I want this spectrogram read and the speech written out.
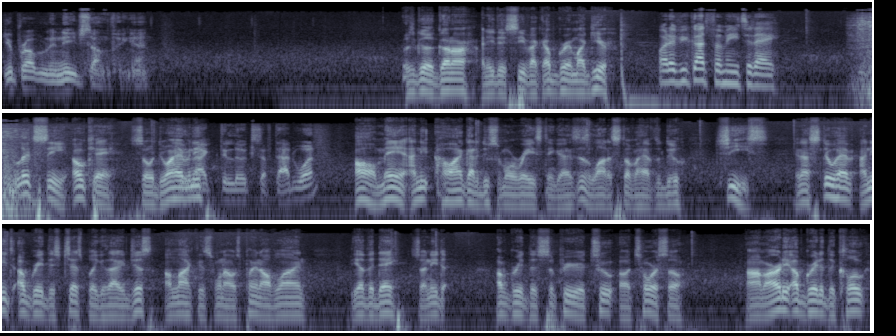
you probably need something, eh? What's good, Gunnar? I need to see if I can upgrade my gear. What have you got for me today? Let's see. Okay, so do I have You any? like the looks of that one? Oh man, I need. Oh, I got to do some more raids thing, guys. There's a lot of stuff I have to do. Jeez, and I still have. I need to upgrade this chest plate because I just unlocked this when I was playing offline the other day. So I need to upgrade the superior to, uh, torso. Um, I already upgraded the cloak.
